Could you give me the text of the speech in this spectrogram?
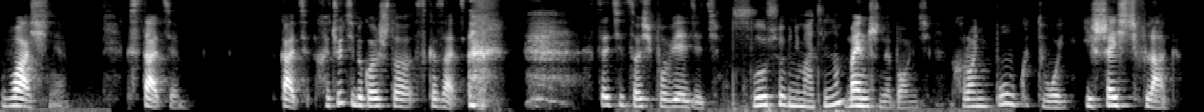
Właśnie. Кстати, Кать, хочу тебе кое-что сказать. Chcę coś powiedzieć. Слушаю внимательно. Mężny bądź, chroń pułk twój i sześć flag.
